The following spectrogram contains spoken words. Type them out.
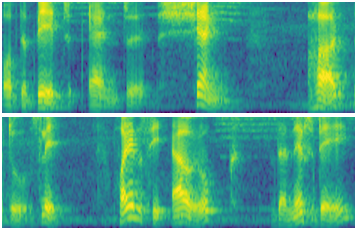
of the bed and sang her to to sleep. She awoke the next day,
